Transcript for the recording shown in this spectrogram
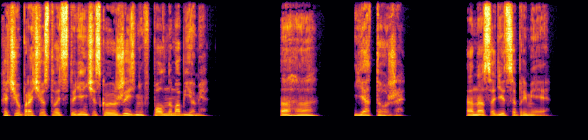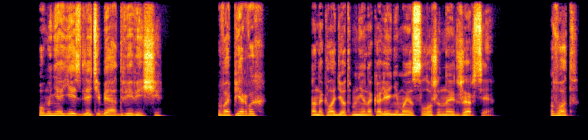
Хочу прочувствовать студенческую жизнь в полном объеме». «Ага, я тоже». Она садится прямее. «У меня есть для тебя две вещи. Во-первых...» Она кладет мне на колени мое сложенное джерси. «Вот,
